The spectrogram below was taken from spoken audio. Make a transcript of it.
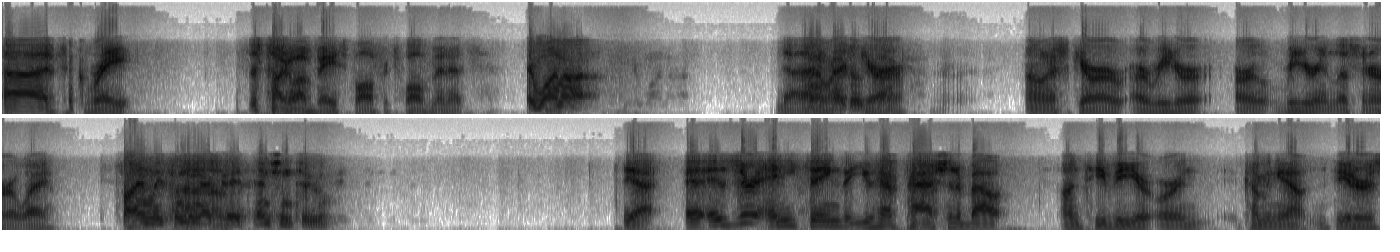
Uh, it's great. Let's just talk about baseball for 12 minutes. Hey, why not? No, I don't want to scare our, I don't want to scare our, our reader, our reader and listener away. Finally, something I Um, pay attention to. Yeah. Is there anything that you have passion about on TV or, or in coming out in theaters?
